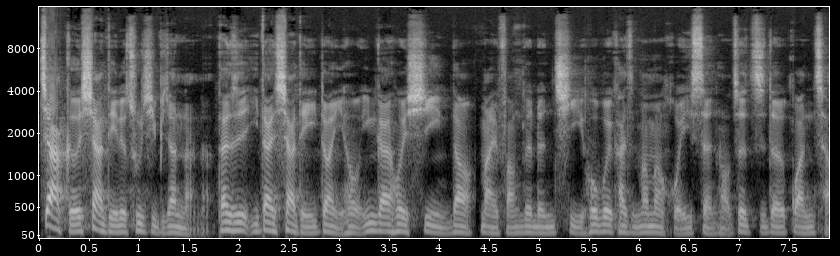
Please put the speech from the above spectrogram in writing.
价格下跌的初期比较难了，但是一旦下跌一段以后，应该会吸引到买房的人气，会不会开始慢慢回升？哈，这值得观察。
